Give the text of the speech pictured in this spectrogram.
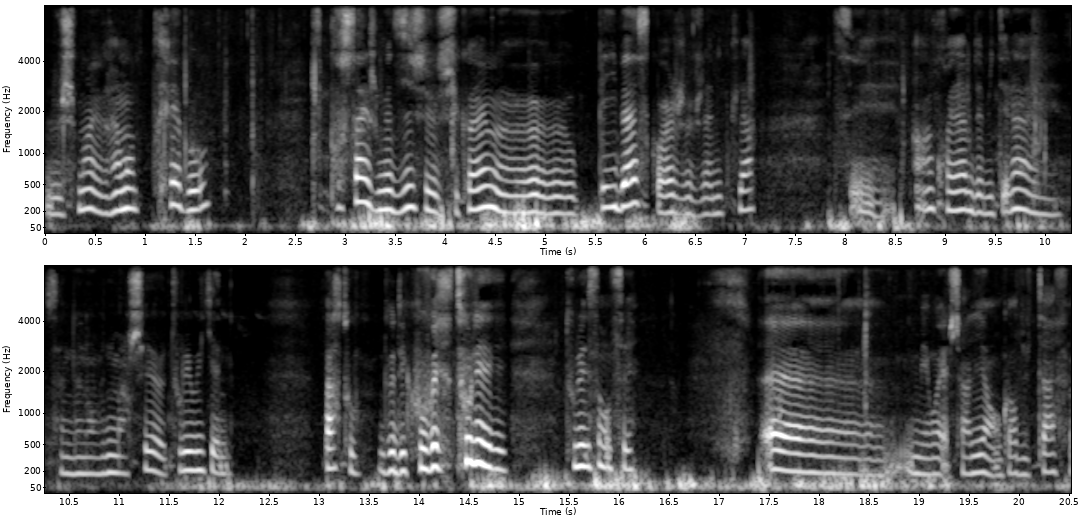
le chemin est vraiment très beau. C'est pour ça que je me dis, je, suis quand même euh, au Pays Basque, quoi. J'habite là. C'est incroyable d'habiter là et ça me donne envie de marcher euh, tous les week-ends. Partout. De découvrir tous les, tous les sentiers. Euh, mais ouais, Charlie a encore du taf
